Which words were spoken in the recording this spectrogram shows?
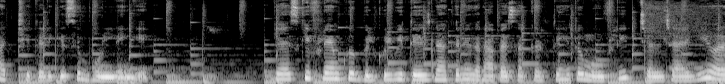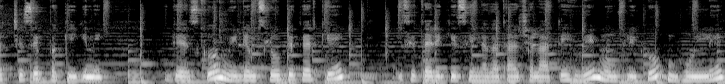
अच्छी तरीके से भून लेंगे। गैस की फ्लेम को बिल्कुल भी तेज़ ना करें। अगर आप ऐसा करते हैं तो मूंगफली जल जाएगी और अच्छे से पकेगी नहीं। गैस को मीडियम स्लो पे करके इसी तरीके से लगातार चलाते हुए मूंगफली को भून लें।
